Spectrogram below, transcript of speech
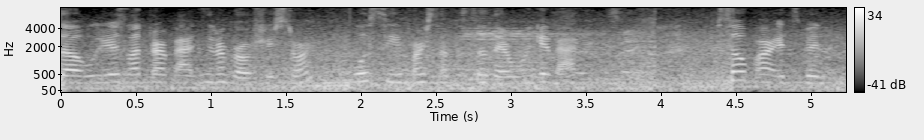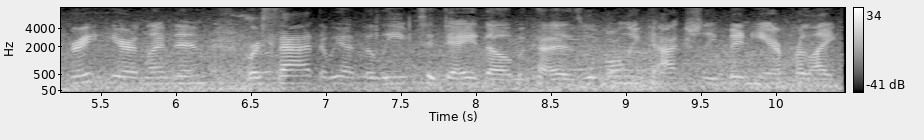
So we just left our bags in a grocery store. We'll see if our stuff is still there when we get back. So far it's been great here in London. We're sad that we have to leave today though because we've only actually been here for like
